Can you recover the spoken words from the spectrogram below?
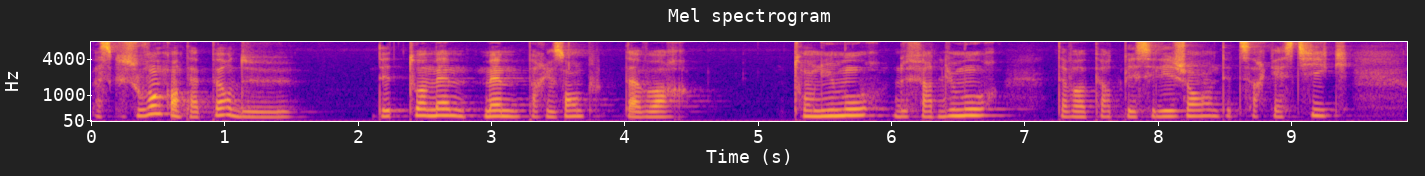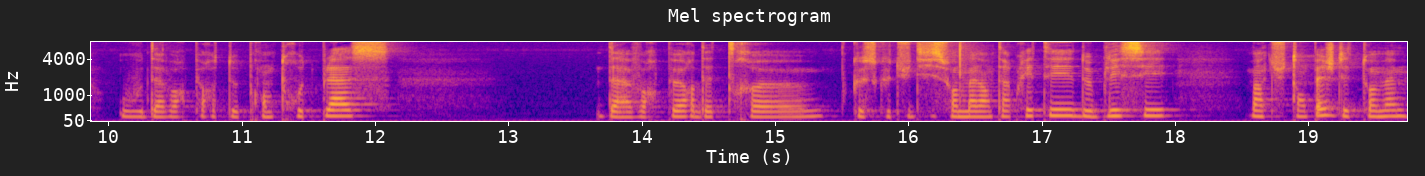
Parce que souvent, quand tu as peur de d'être toi-même, même par exemple d'avoir ton humour, de faire de l'humour, d'avoir peur de blesser les gens, d'être sarcastique, ou d'avoir peur de prendre trop de place, d'avoir peur d'être euh, que ce que tu dis soit mal interprété, de blesser, ben tu t'empêches d'être toi-même.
